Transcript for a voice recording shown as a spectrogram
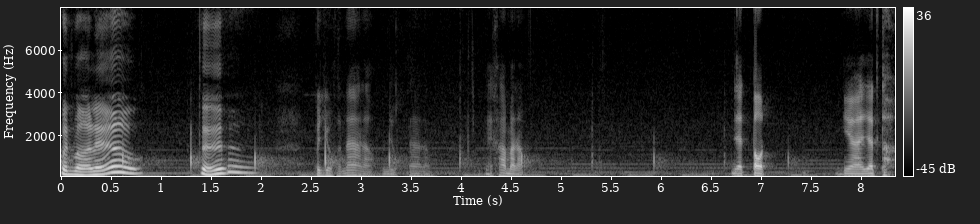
มันมาแล้วเออ มันอยู่ข้างหน้าเรา มันอยู่ข้างหน้าเรา ไม่ข้ามาหรอก อย่าตดเมียอย่าตด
